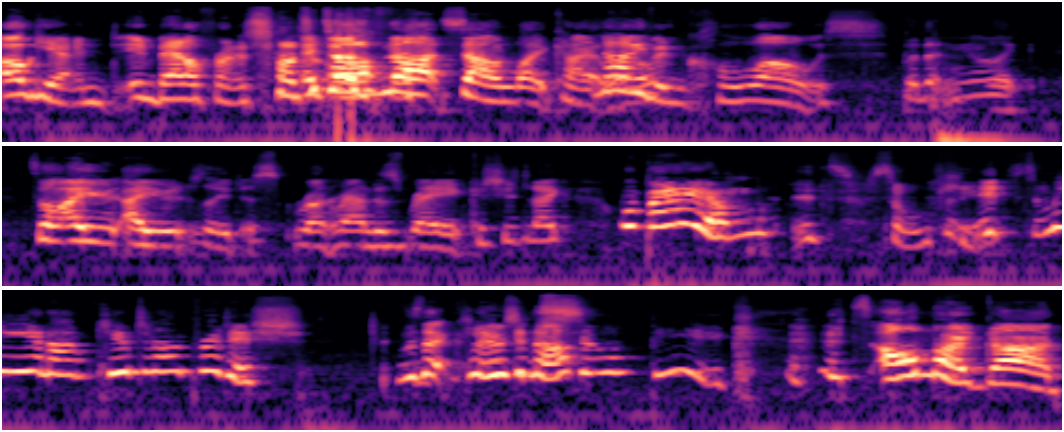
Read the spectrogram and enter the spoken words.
Oh yeah, in, in Battlefront it sounds. It does not sound like Kylo. Not even close. But then you're like, so I I usually just run around as Rey because she's like, well, bam, It's so cute. it's me and I'm cute and I'm British. Was that close enough? so big. It's oh my god,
